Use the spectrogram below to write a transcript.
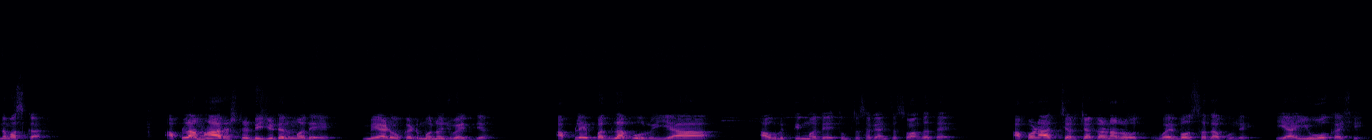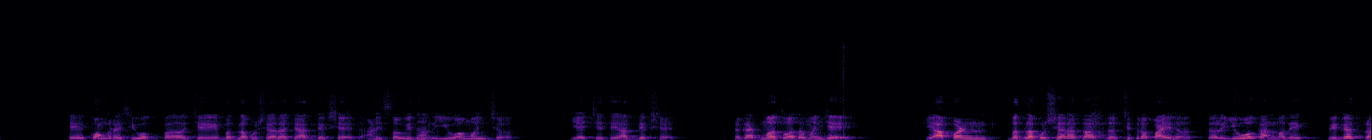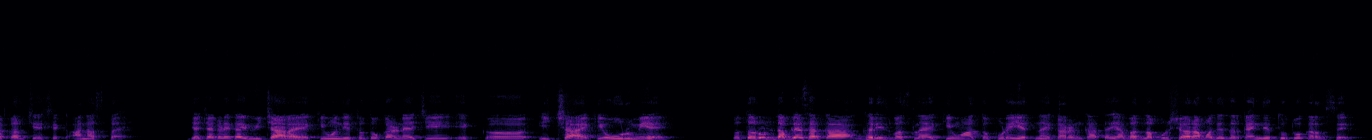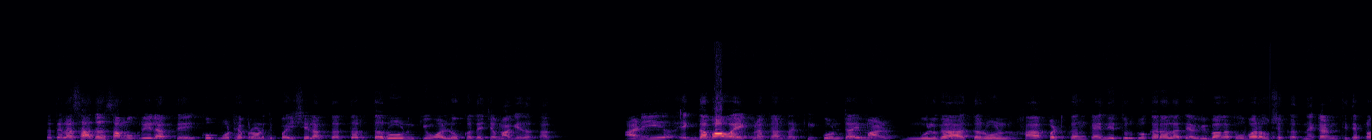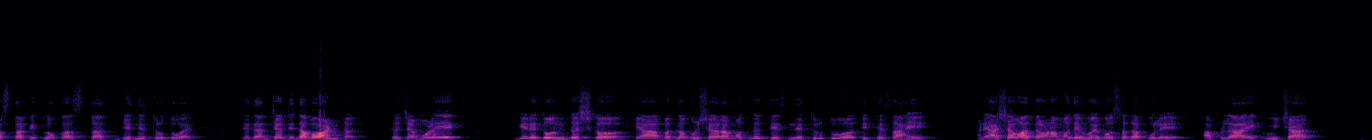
नमस्कार. आपला महाराष्ट्र डिजिटलमध्ये मी ॲडव्होकेट मनोज वैद्य. आपले बदलापूर या आवृत्तीमध्ये तुमचं सगळ्यांचं स्वागत आहे. आपण आज चर्चा करणार आहोत वैभव सदाफुले या युवकाशी. हे काँग्रेस युवक चे बदलापूर शहराचे अध्यक्ष आहेत आणि संविधान युवा मंच याचे ते अध्यक्ष आहेत. सगळ्यात महत्त्वाचं म्हणजे की आपण बदलापूर शहराचं चित्र पाहिलं तर युवकांमध्ये एक वेगळ्याच प्रकारची एक अनास्था आहे. ज्याच्याकडे काही विचार आहे किंवा नेतृत्व करण्याची एक इच्छा आहे किंवा उर्मी आहे तो तरुण डबल्यासारखा घरीच बसलाय किंवा तो पुढे येत नाही. कारण का? तर ह्या बदलापूर शहरामध्ये जर काही नेतृत्व करत असेल तर त्याला साधन सामुग्री लागते खूप मोठ्या प्रमाणात पैसे लागतात तर तरुण किंवा लोक त्याच्यामागे जातात. आणि एक दबाव आहे एक प्रकारचा की कोणताही मा मुलगा तरुण हा पटकन काही नेतृत्व करायला त्या विभागात उभा राहू शकत नाही. कारण तिथे प्रस्थापित लोक असतात जे नेतृत्व आहे ते त्यांच्यावरती दबाव आणतात. त्याच्यामुळे एक गेले दोन दशक ह्या बदलापूर शहरामधलं तेच नेतृत्व तिथेच आहे. आणि अशा वातावरणामध्ये वैभव सदाफुले आपला एक विचार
